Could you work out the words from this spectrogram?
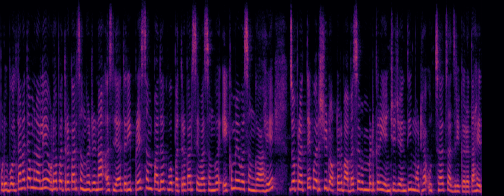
पुढे बोलताना त्या म्हणाले एवढ्या पत्रकार संघटना असल्या तरी प्रेस संपादक व पत्रकार सेवा संघ एकमेव संघ आहे जो प्रत्येक वर्षी डॉक्टर बाबासाहेब आंबेडकर यांची जयंती मोठ्या उत्साहात साजरी करत आहेत.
